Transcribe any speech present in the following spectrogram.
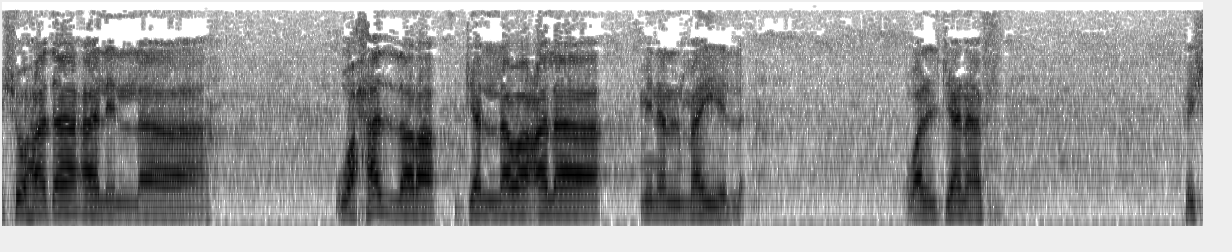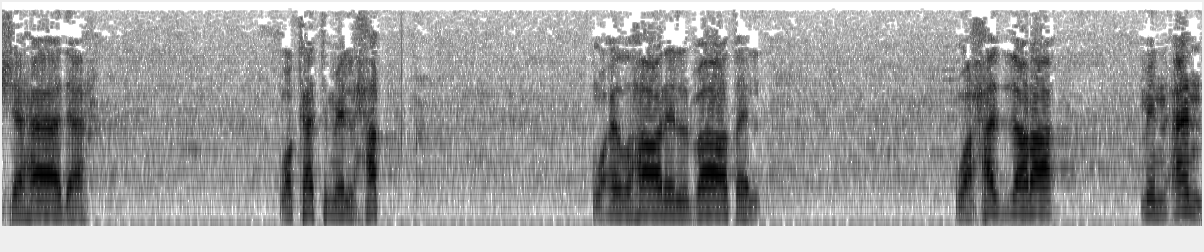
شهداء لله. وحذر جل وعلا من الميل والجنف في الشهادة وكتم الحق وإظهار الباطل وحذر من أن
